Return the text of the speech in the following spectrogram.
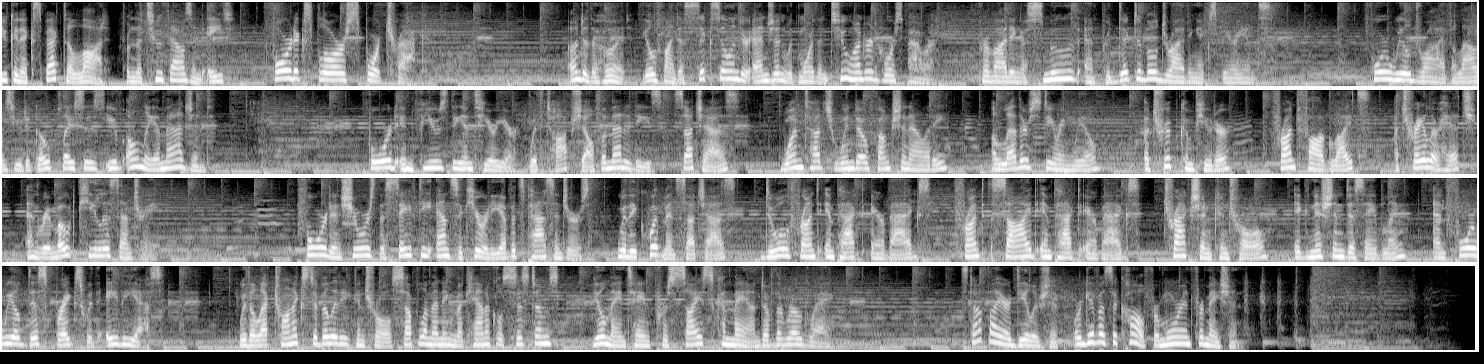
You can expect a lot from the 2008 Ford Explorer Sport Trac. Under the hood, you'll find a six-cylinder engine with more than 200 horsepower, providing a smooth and predictable driving experience. Four-wheel drive allows you to go places you've only imagined. Ford infused the interior with top-shelf amenities such as one-touch window functionality, a leather steering wheel, a trip computer, front fog lights, a trailer hitch, and remote keyless entry. Ford ensures the safety and security of its passengers with equipment such as dual front impact airbags, front side impact airbags, traction control, ignition disabling, and four-wheel disc brakes with ABS. With electronic stability control supplementing mechanical systems, you'll maintain precise command of the roadway. Stop by our dealership or give us a call for more information.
